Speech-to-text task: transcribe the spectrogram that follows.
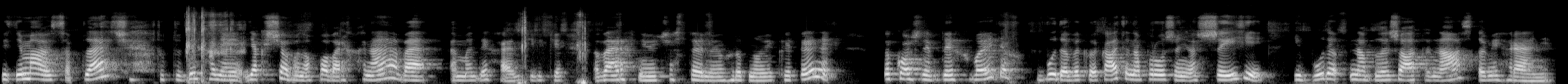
піднімаються плечі, тобто дихання, якщо воно поверхневе, е, ми дихаємо тільки верхньою частиною грудної клітини, то кожний вдих-видих буде викликати напруження шиї і буде наближати нас до мігрені.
